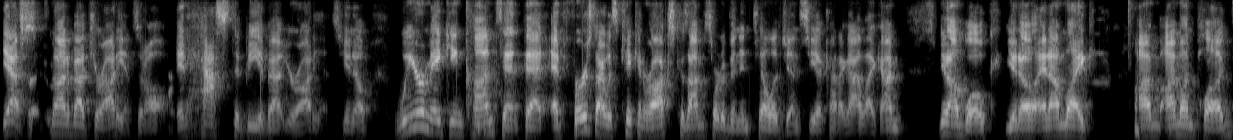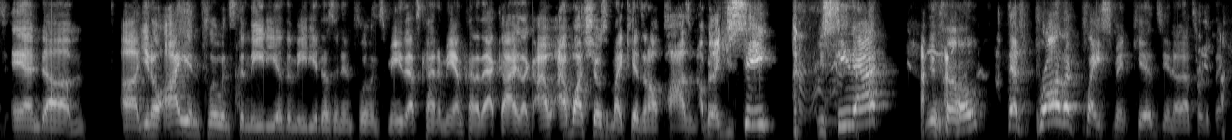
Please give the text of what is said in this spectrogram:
Yes, it's not about your audience at all. It has to be about your audience. You know, we are making content that at first I was kicking rocks because I'm sort of an intelligentsia kind of guy. Like I'm, you know, I'm woke, you know, and I'm like, I'm I'm unplugged, and um, uh, you know, I influence the media. The media doesn't influence me. That's kind of me. I'm kind of that guy. Like I, I watch shows with my kids and I'll pause and I'll be like, you see, you see that? you know, that's product placement, kids. You know, that sort of thing.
